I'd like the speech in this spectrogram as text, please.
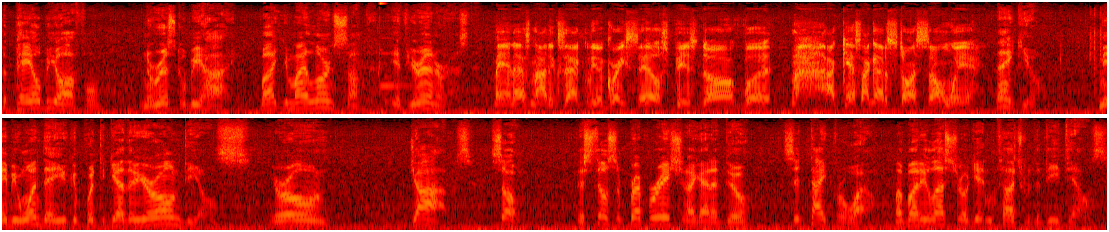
The pay will be awful, and the risk will be high, but you might learn something if you're interested. Man, that's not exactly a great sales pitch, dog, but I guess I gotta start somewhere. Thank you. Maybe one day you could put together your own deals, your own jobs. So, there's still some preparation I gotta do. Sit tight for a while. My buddy Lester will get in touch with the details.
